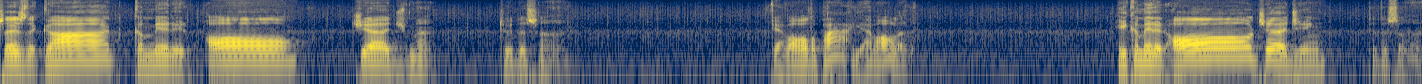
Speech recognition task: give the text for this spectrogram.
says that God committed all judgment to the Son. If you have all the pie, you have all of it. He committed all judging to the Son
